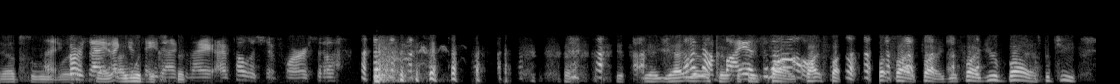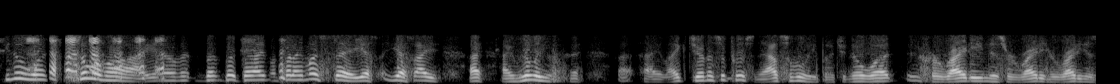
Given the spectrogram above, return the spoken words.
absolutely. of course, I, I, can wouldn't say that because I, I published it for her. So. yeah, yeah, I'm yeah, not okay, biased okay, at fine, all. Fine, fine, fine, fine. You're fine. You're biased, but gee, you know what? So am I. You know, but but but, but I but I must say, yes, yes, I I I really. I, like Jen as a person, absolutely. But you know what? Her writing is her writing. Her writing is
